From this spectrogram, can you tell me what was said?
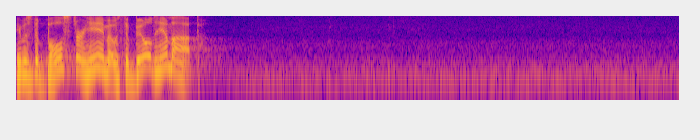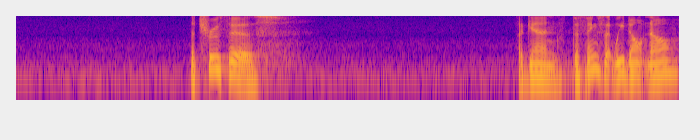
It was to bolster him, it was to build him up. The truth is, again, the things that we don't know,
